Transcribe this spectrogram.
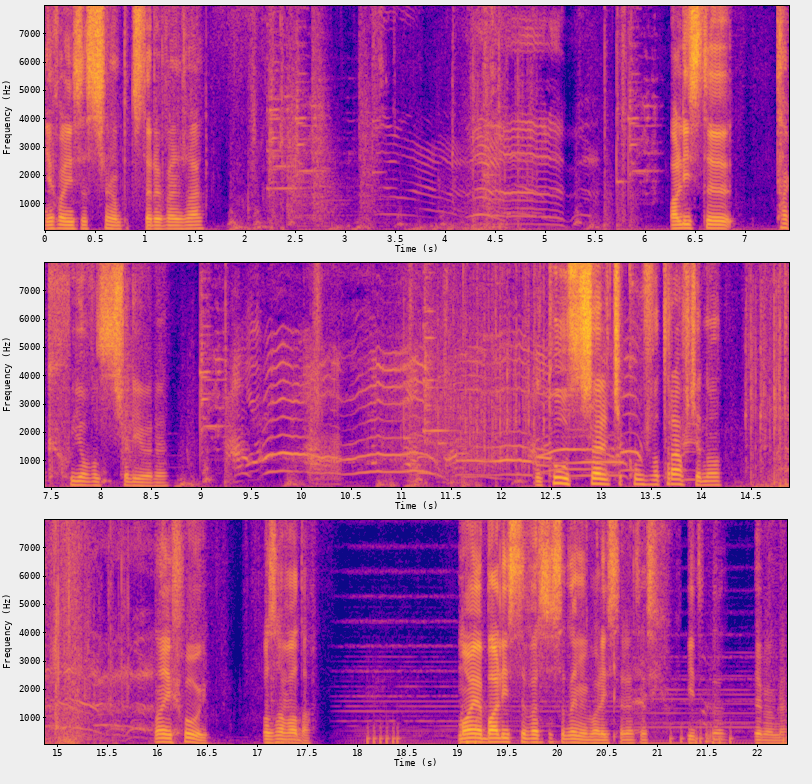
Niech oni se strzelają po cztery węże. Balisty tak chujowo strzeliły, nie? No tu strzelcie, kuźwa, trafcie, no. No i chuj. Po zawodach. Moje balisty versus enemy balisty? To jest hit, no, nie?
